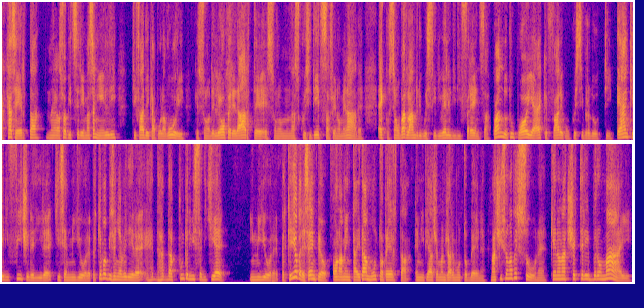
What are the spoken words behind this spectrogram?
a Caserta, nella sua pizzeria Masanielli, ti fa dei capolavori che sono delle opere d'arte e sono una squisitezza fenomenale. Ecco, stiamo parlando di questi livelli di differenza. Quando tu poi hai a che fare con questi prodotti, è anche difficile dire chi sia il migliore, perché poi bisogna vedere eh, da, dal punto di vista di chi è il migliore. Perché io, per esempio, ho una mentalità molto aperta e mi piace mangiare molto bene, ma ci sono persone che non accetterebbero mai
